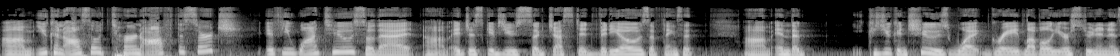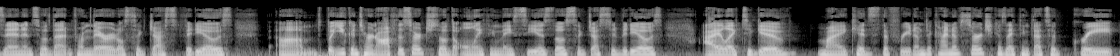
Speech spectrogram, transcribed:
Um, you can also turn off the search if you want to, so that um, it just gives you suggested videos of things that um, in the because you can choose what grade level your student is in, and so then from there it'll suggest videos. Um, but you can turn off the search, so the only thing they see is those suggested videos. I like to give my kids the freedom to kind of search because I think that's a great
